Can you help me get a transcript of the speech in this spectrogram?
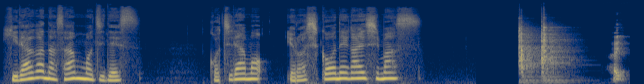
ひらがな3文字です。こちらもよろしくお願いします。はい。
